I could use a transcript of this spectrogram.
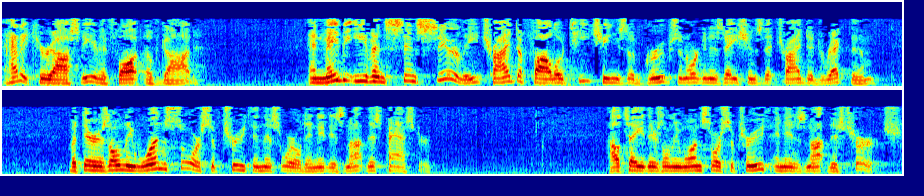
had a curiosity and a thought of God, and maybe even sincerely tried to follow teachings of groups and organizations that tried to direct them. But there is only one source of truth in this world, and it is not this pastor. I'll tell you there's only one source of truth, and it is not this church.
